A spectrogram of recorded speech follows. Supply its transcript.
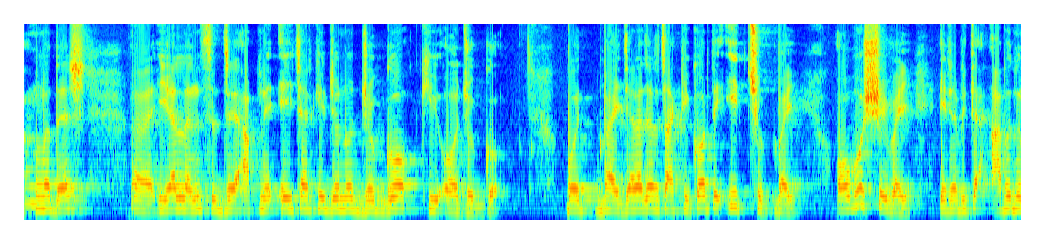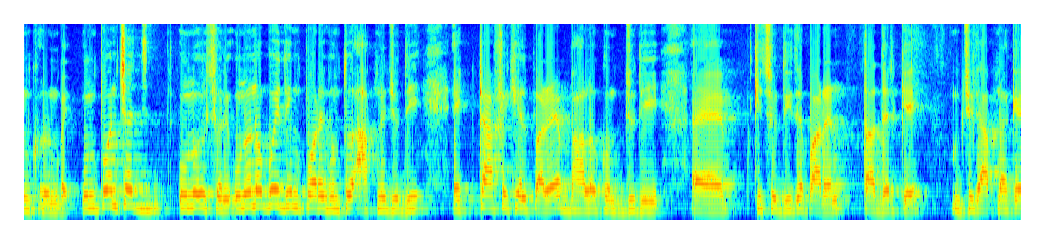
বাংলাদেশ এয়ারলাইন্স যে আপনি এই চাকরির জন্য যোগ্য কি অযোগ্য। ভাই, যারা যারা চাকরি করতে ইচ্ছুক, ভাই, অবশ্যই, ভাই, এটার ভিতরে আবেদন করুন, ভাই। উনপঞ্চাশ সরি উননব্বই দিন পরে কিন্তু আপনি যদি এক ট্রাফিক হেল্পারে ভালো যদি কিছু দিতে পারেন তাদেরকে, যদি আপনাকে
